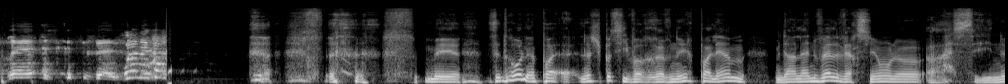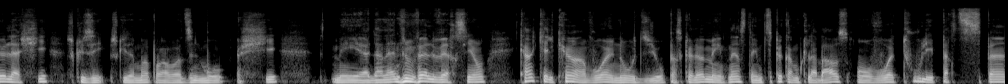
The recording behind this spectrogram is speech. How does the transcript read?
après, est-ce que tu fais mais euh, c'est drôle, hein, euh, là, je sais pas s'il va revenir, Polem, mais dans la nouvelle version, là, ah, c'est nul à chier. Excusez, excusez-moi pour avoir dit le mot chier, mais euh, dans la nouvelle version, quand quelqu'un envoie un audio, parce que là, maintenant, c'est un petit peu comme Clubhouse, on voit tous les participants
